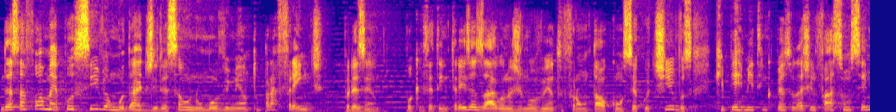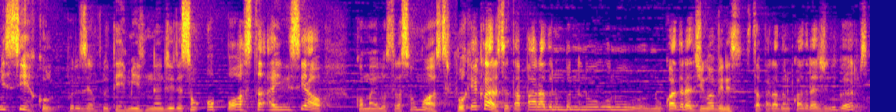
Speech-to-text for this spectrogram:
Dessa forma, é possível mudar de direção no movimento para frente, por exemplo, porque você tem três hexágonos de movimento frontal consecutivos que permitem que o personagem faça um semicírculo, por exemplo, e termine na direção oposta à inicial, como a ilustração mostra. Porque, é claro, você está parado no, no, no, quadradinho, ó, Vinícius, você tá parado no quadradinho do GURPS.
